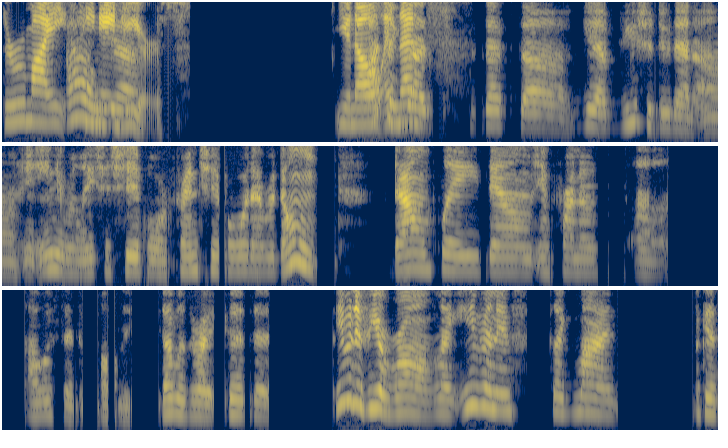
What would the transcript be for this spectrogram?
through my oh, teenage yeah. years. You know, and that's, that's that's uh yeah, you should do that uh in any relationship or friendship or whatever. Don't downplay down in front of uh I would say the public. That was right good that even if you're wrong, like even if like my I guess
